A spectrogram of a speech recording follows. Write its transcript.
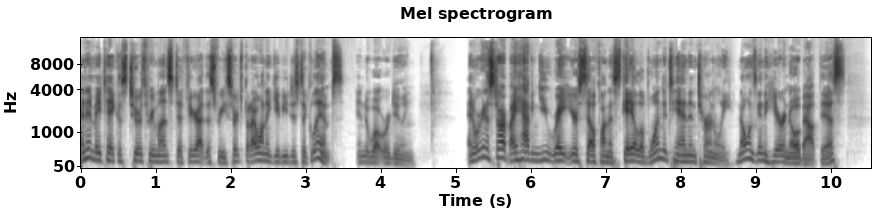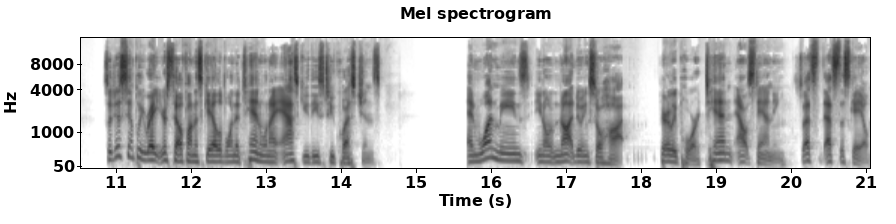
And it may take us two or three months to figure out this research, but I want to give you just a glimpse into what we're doing. And we're going to start by having you rate yourself on a scale of one to 10 internally. No one's going to hear or know about this. So just simply rate yourself on a scale of one to 10 when I ask you these two questions. and one means you know not doing so hot, fairly poor. Ten, outstanding. So that's that's the scale.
